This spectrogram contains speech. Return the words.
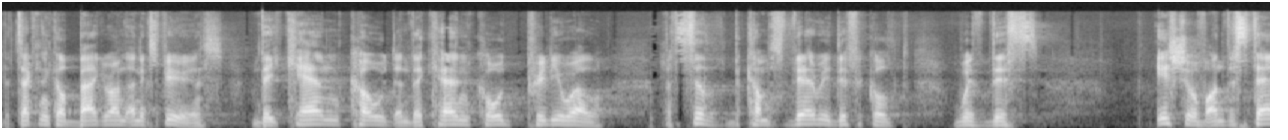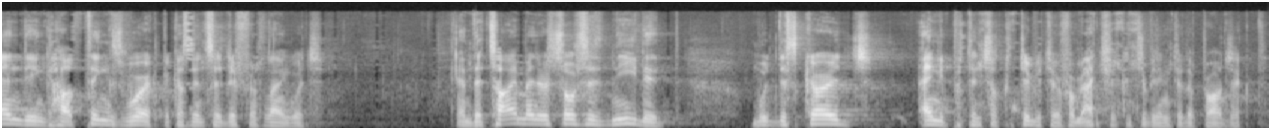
the technical background and experience. They can code, and they can code pretty well, but still it becomes very difficult with this issue of understanding how things work because it's a different language and the time and resources needed would discourage any potential contributor from actually contributing to the project.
